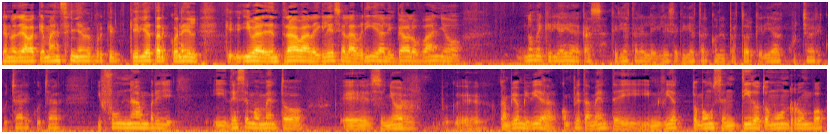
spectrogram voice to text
Ya no llevaba que más enseñarme porque quería estar con él. Que iba, entraba a la iglesia, la abría, limpiaba los baños. No me quería ir de casa, quería estar en la iglesia, quería estar con el pastor, quería escuchar, escuchar, escuchar. Y fue un hambre y, y de ese momento eh, el Señor eh, cambió mi vida completamente y, mi vida tomó un sentido, tomó un rumbo.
